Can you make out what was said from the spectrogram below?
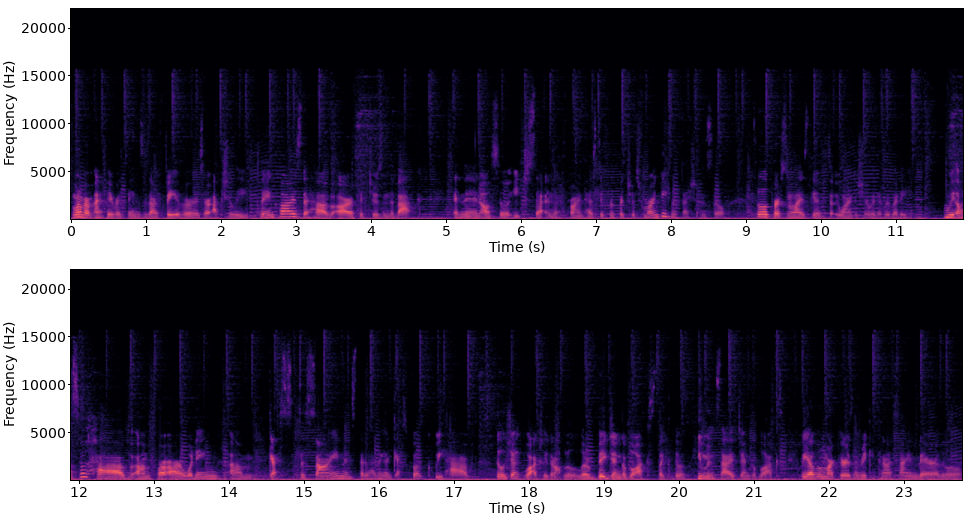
one of our, my favorite things is our favors are actually playing cards that have our pictures in the back, and then also each set in the front has different pictures from our engagement sessions. So a little personalized gift that we wanted to share with everybody. We also have, um, for our wedding um, guests to sign, instead of having a guest book, we have little, Jen well actually they're not little, they're big Jenga blocks, like the human-sized Jenga blocks. We have little markers and we can kind of sign their little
